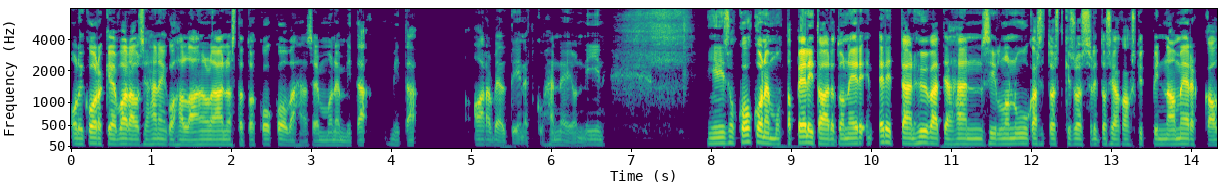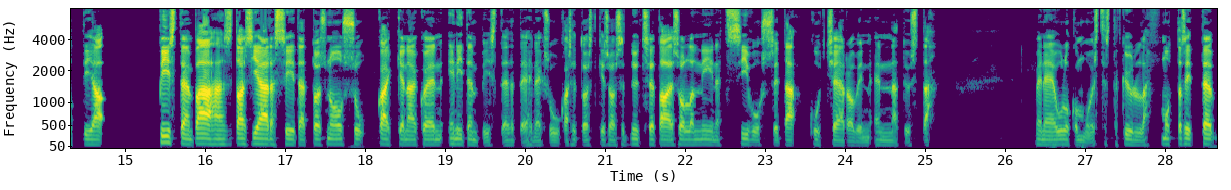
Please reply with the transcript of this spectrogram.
oli korkea varaus ja hänen kohdallaan oli ainoastaan tuo koko vähän semmoinen, mitä, mitä arveltiin, että kun hän ei ole niin, niin iso kokonen, mutta pelitaidot on eri, erittäin hyvät ja hän silloin U18-kisoissa niin tosiaan 20 pinnaa merkkautti ja pisteen päähän se taisi jäädä siitä, että olisi noussut kaikkien aikojen eniten pisteitä tehneeksi U18-kisoissa. Nyt se taisi olla niin, että sivus sitä Kutcherovin ennätystä menee ulkomuistista kyllä. Mutta sitten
